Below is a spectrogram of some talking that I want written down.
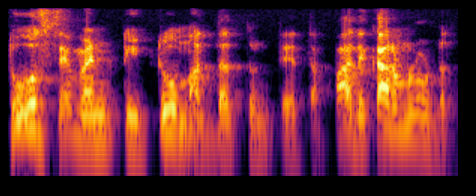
టూ సెవెంటీ టూ మద్దతు ఉంటే తప్ప అధికారంలో ఉండదు.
